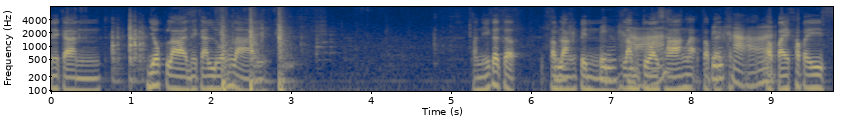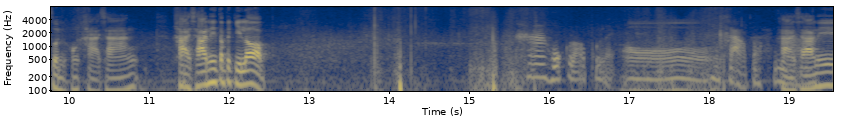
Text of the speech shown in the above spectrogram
ในการยกลายในการล้วงลาย ตอนนี้ก็ก กำลังเป็นเป็นขาลำตัวช้างละต่อไปเป็นขา ต่อไปเข้าไปส่วนของขาช้าง ขาช้างนี่ต้องไปกี่รอบห้าหกรอบเลยอ๋อขาปะ ขาช้างนี่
